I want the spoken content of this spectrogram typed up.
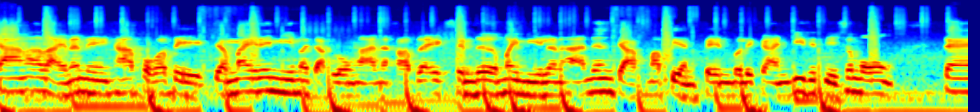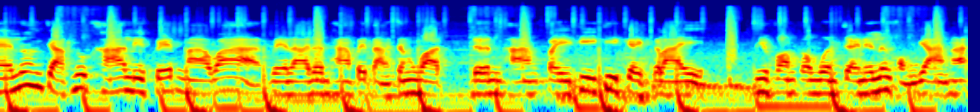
ยางอะไหล่นั่นเองครับปกติจะไม่ได้มีมาจากโรงงานนะครับ และ Extender ไม่มีแล้วนะฮะเนื่องจากมาเปลี่ยนเป็นบริการ 24 ชั่วโมง แต่เรื่องจากลูกค้ารีเควสต์มาว่า เวลาเดินทางไปต่างจังหวัด เดินทางไปที่ที่ไกลๆ มีความกังวลใจในเรื่องของยางฮะ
